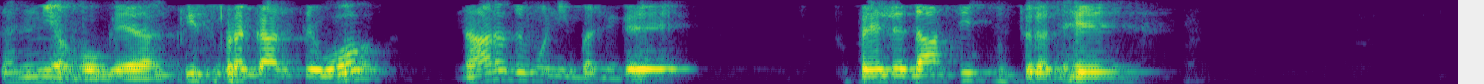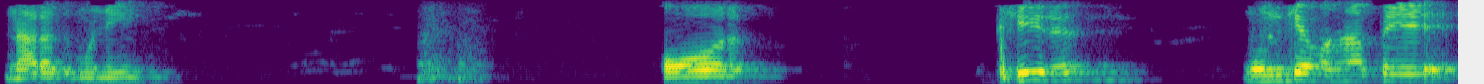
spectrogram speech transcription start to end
धन्य हो गया, किस प्रकार से वो नारद मुनि बन गए। तो पहले दासी पुत्र थे नारद मुनि। और फिर उनके वहाँ पे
